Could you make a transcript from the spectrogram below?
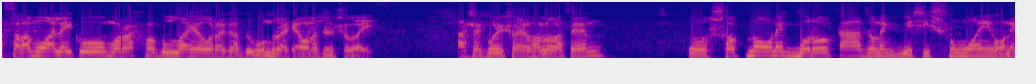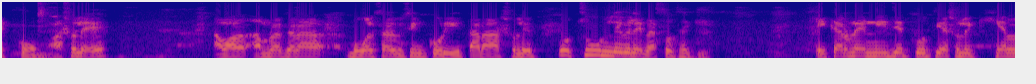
আসসালামু আলাইকুম রহমতুল্লাহ ওরাকাত বন্ধুরা, কেমন আছেন সবাই? আশা করি সবাই ভালো আছেন। তো স্বপ্ন অনেক বড়, কাজ অনেক বেশি, সময় অনেক কম। আসলে আমার, আমরা যারা মোবাইল সার্ভিসিং করি, তারা আসলে প্রচুর লেভেলে ব্যস্ত থাকি। এই কারণে নিজের প্রতি আসলে খেয়াল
